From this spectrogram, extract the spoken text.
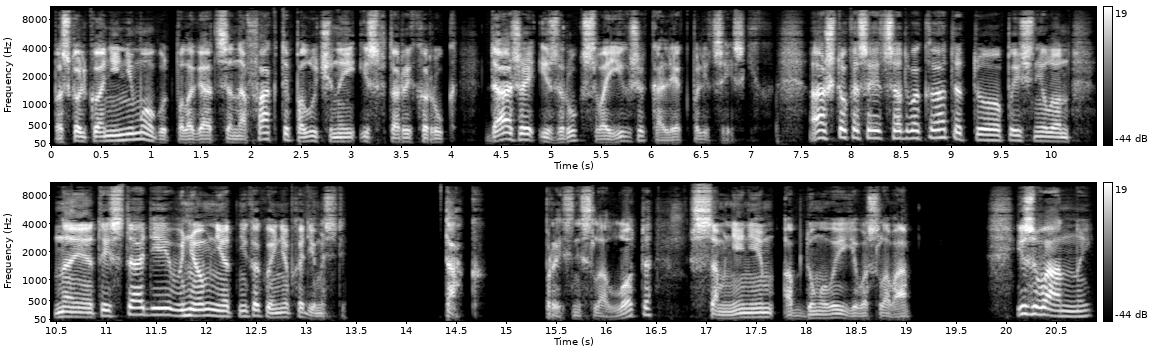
поскольку они не могут полагаться на факты, полученные из вторых рук, даже из рук своих же коллег-полицейских. А что касается адвоката, то, — пояснил он, — на этой стадии в нем нет никакой необходимости. — Так, — произнесла Лота, с сомнением обдумывая его слова. Из ванной,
